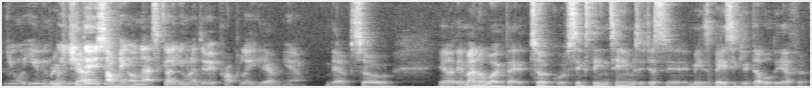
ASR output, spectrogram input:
you, you, when you chat. do something on that scale, you want to do it properly. Yeah. Yeah. Yeah, so you know the amount of work that it took with 16 teams, it just it means basically double the effort.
